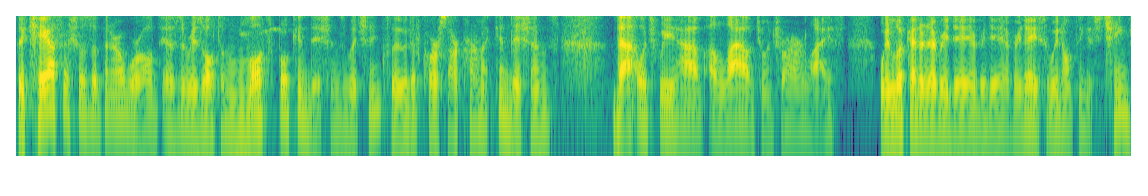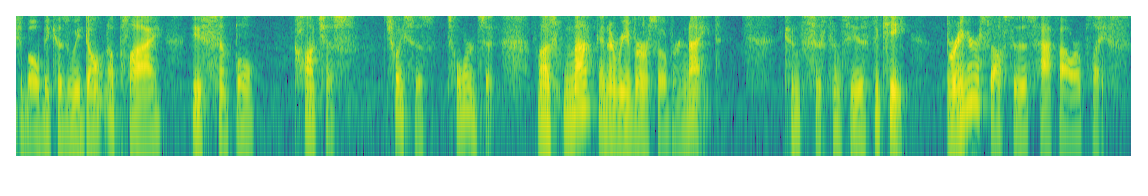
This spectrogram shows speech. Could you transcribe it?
The chaos that shows up in our world is a result of multiple conditions, which include, of course, our karmic conditions, that which we have allowed to enter our life. We look at it every day, every day, every day, so we don't think it's changeable because we don't apply these simple conscious choices towards it. Well, it's not going to reverse overnight. Consistency is the key. Bring ourselves to this half hour place.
